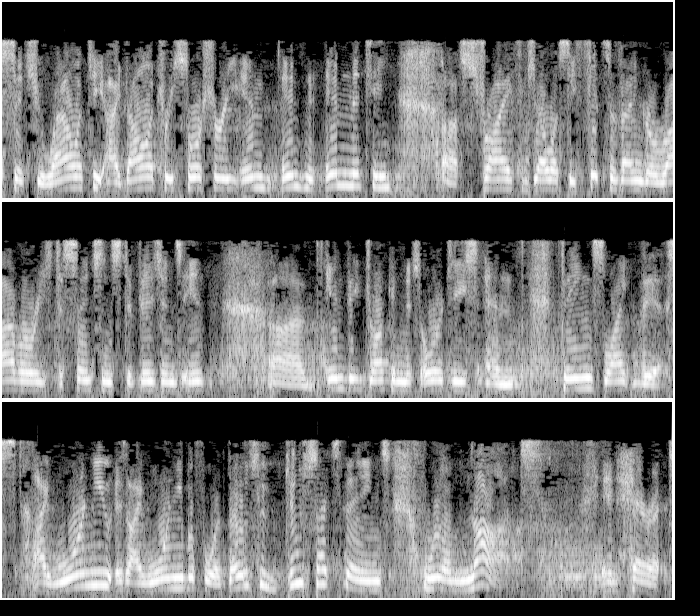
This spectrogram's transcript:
sensuality, idolatry, sorcery, en- en- enmity, uh, strife, jealousy, fits of anger, rivalries, dissensions, divisions, in, uh, envy, drunkenness, orgies, and things like this. I warn you, as I warn you before, those who do such things will not inherit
